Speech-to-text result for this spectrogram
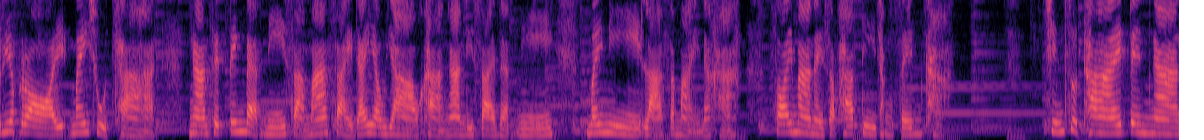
เรียบร้อยไม่ฉูดฉาด งานเซตติ้งแบบนี้สามารถใส่ได้ยาวๆ ค่ะ งานดีไซน์แบบนี้ ไม่มีลาสมัยนะคะสร้อยมาในสภาพดีทั้งเส้นค่ะ ชิ้นสุดท้ายเป็นงาน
